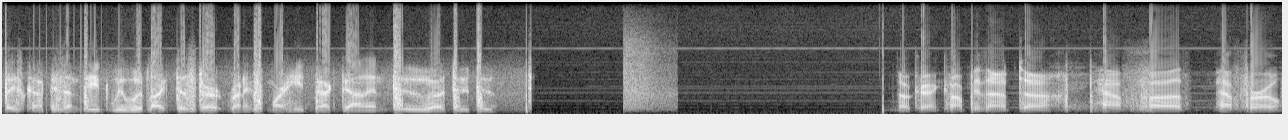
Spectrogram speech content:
Base copies and Pete, we would like to start running some more heat back down into uh, 2-2. Okay, copy that. Uh, half uh, half throw.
